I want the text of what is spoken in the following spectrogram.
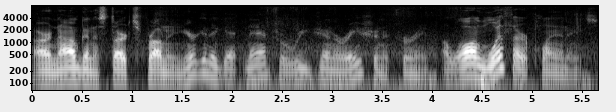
are now going to start sprouting. You're going to get natural regeneration occurring along with our plantings.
